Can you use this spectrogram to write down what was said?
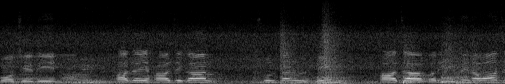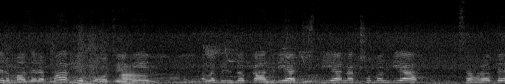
পৌঁছে দিন খাজা হাজগান সুলতানুল হিন্দ খাজা গরিব নওয়াজের মাজারে পাকে পৌঁছে দিন আল্লাহ বিশুদ্ধ কাদরিয়া চিস্তিয়া নকশবন্দিয়া সহরতে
